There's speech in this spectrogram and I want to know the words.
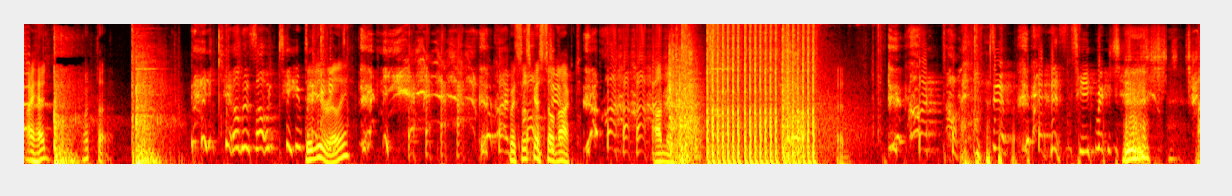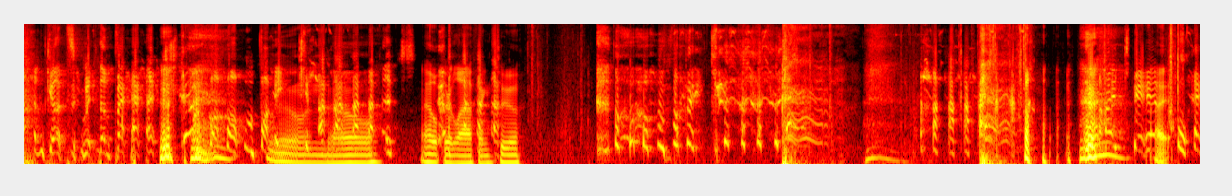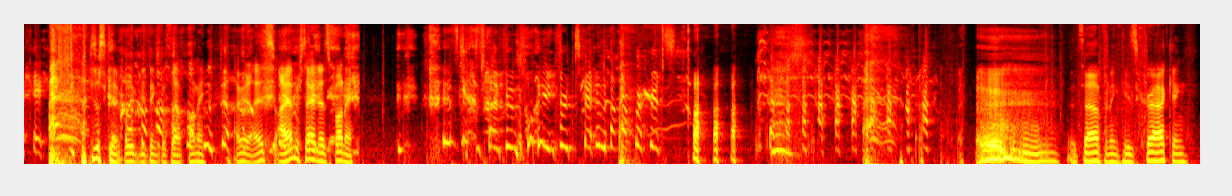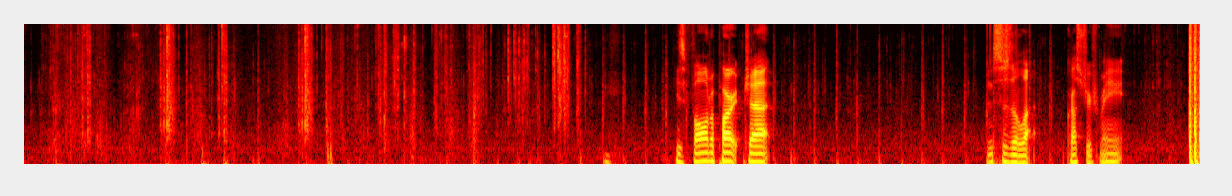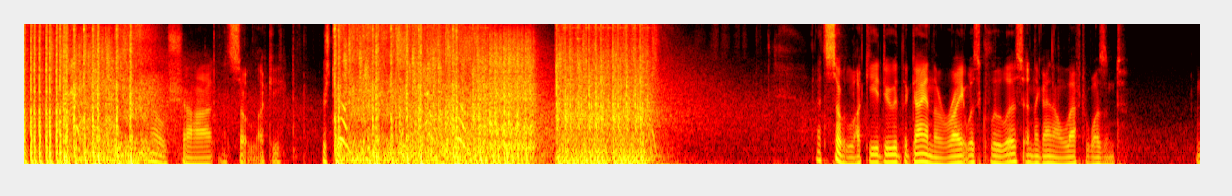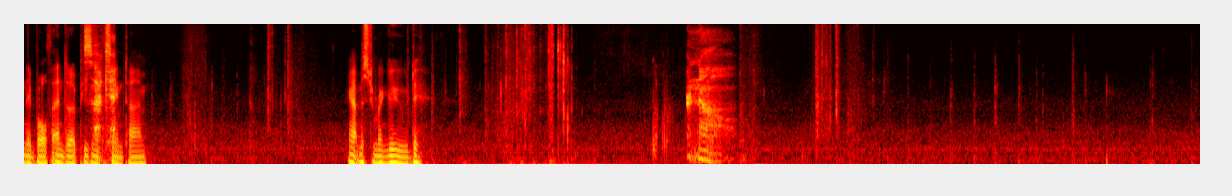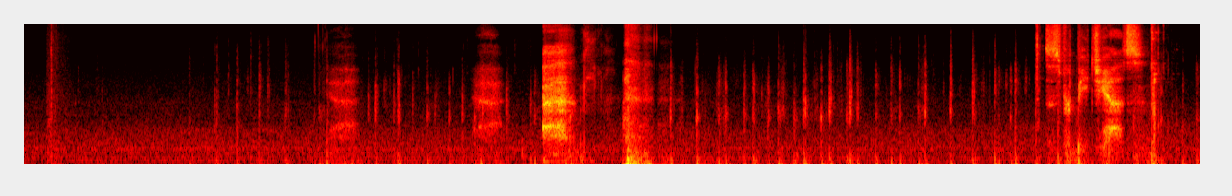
I had. What the? He killed his own teammate. Did he really? I Wait, so this guy's still knocked. On me. Dead. Him. I bumped him, and his teammate shotguns him in the back. Oh my Oh god. no. I hope they're laughing too. Oh my god. I can't I- play. I just can't believe you think that's that funny. Oh, I mean, it's. I understand it's funny. It's because I've been playing for 10 hours. It's happening. He's cracking. He's falling apart, chat. This is the la- cross street for me. No shot. That's so lucky. There's two. That's so lucky, dude. The guy on the right was clueless, and the guy on the left wasn't. And they both ended up peeking at the same time. I got Mr. Magood. No. For BGS.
